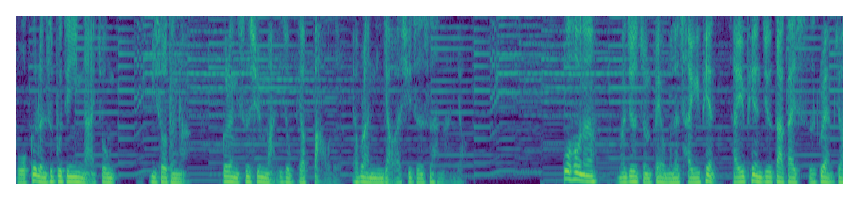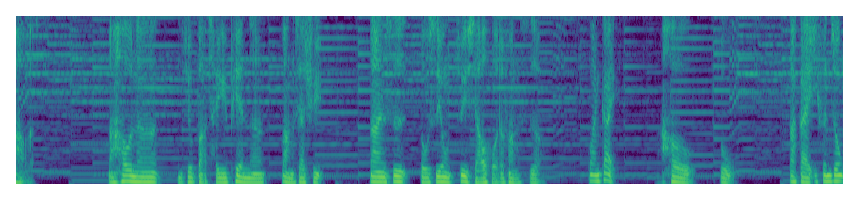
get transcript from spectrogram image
我个人是不建议拿来做蜜寿汤啊，个人是去买一种比较薄的，要不然你咬下去真的是很难咬。过后呢，我们就准备我们的柴鱼片，柴鱼片就大概十 gram 就好了。然后呢，你就把柴鱼片呢放下去。当然是都是用最小火的方式哦，关盖，然后煮大概一分钟，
